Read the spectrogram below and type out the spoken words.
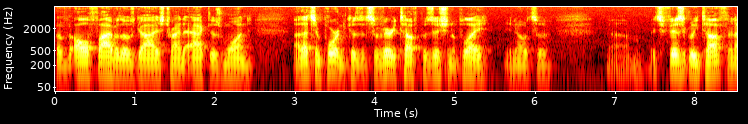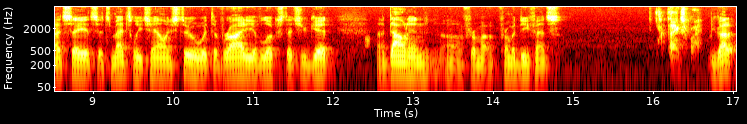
of all five of those guys trying to act as one. Uh, that's important because it's a very tough position to play. You know, it's a um, it's physically tough, and I'd say it's it's mentally challenged too with the variety of looks that you get uh, down in uh, from a from a defense. Thanks, Brian. You got it.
